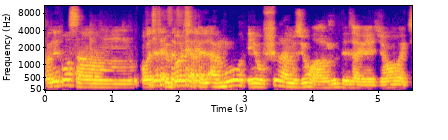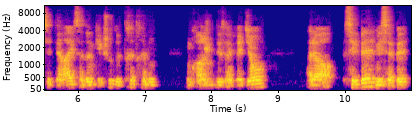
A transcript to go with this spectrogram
honnêtement c'est un on va Ça dire serait- que le bol s'appelle amour et au fur et à mesure on rajoute des ingrédients etc et ça donne quelque chose de très très bon donc on rajoute des ingrédients alors c'est bête mais ça peut être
